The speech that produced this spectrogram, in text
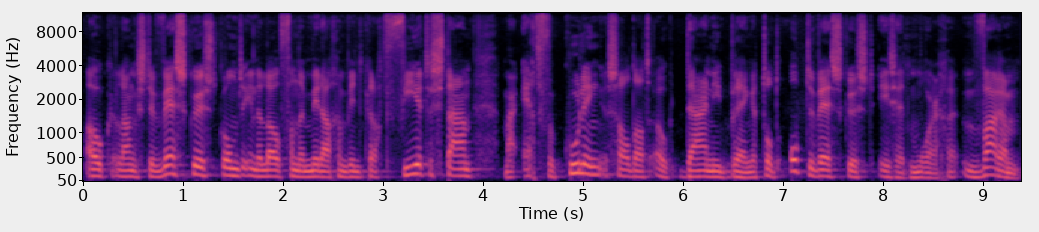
Ook langs de westkust komt in de loop van de middag een windkracht 4 te staan. Maar echt verkoeling zal dat ook daar niet brengen. Tot op de westkust is het morgen warm.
